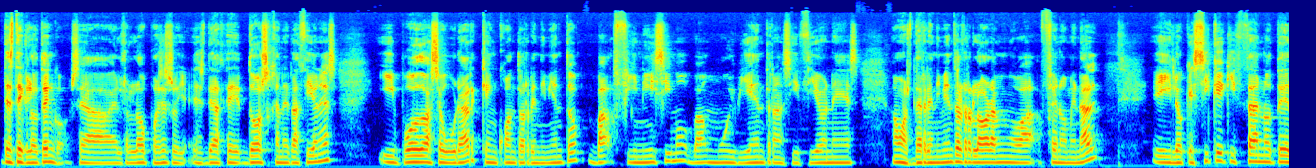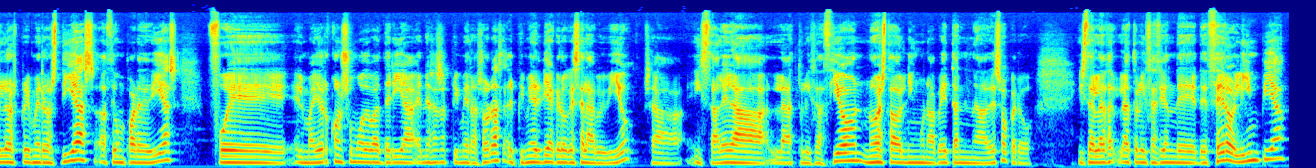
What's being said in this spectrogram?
desde que lo tengo. O sea, el reloj, pues eso, es de hace dos generaciones y puedo asegurar que en cuanto a rendimiento va finísimo, va muy bien, transiciones. Vamos, de rendimiento el reloj ahora mismo va fenomenal. Y lo que sí que quizá noté los primeros días, hace un par de días, fue el mayor consumo de batería en esas primeras horas. El primer día creo que se la bebió, o sea, instalé la, la actualización, no he estado en ninguna beta ni nada de eso, pero instalé la actualización de, de cero, limpia.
